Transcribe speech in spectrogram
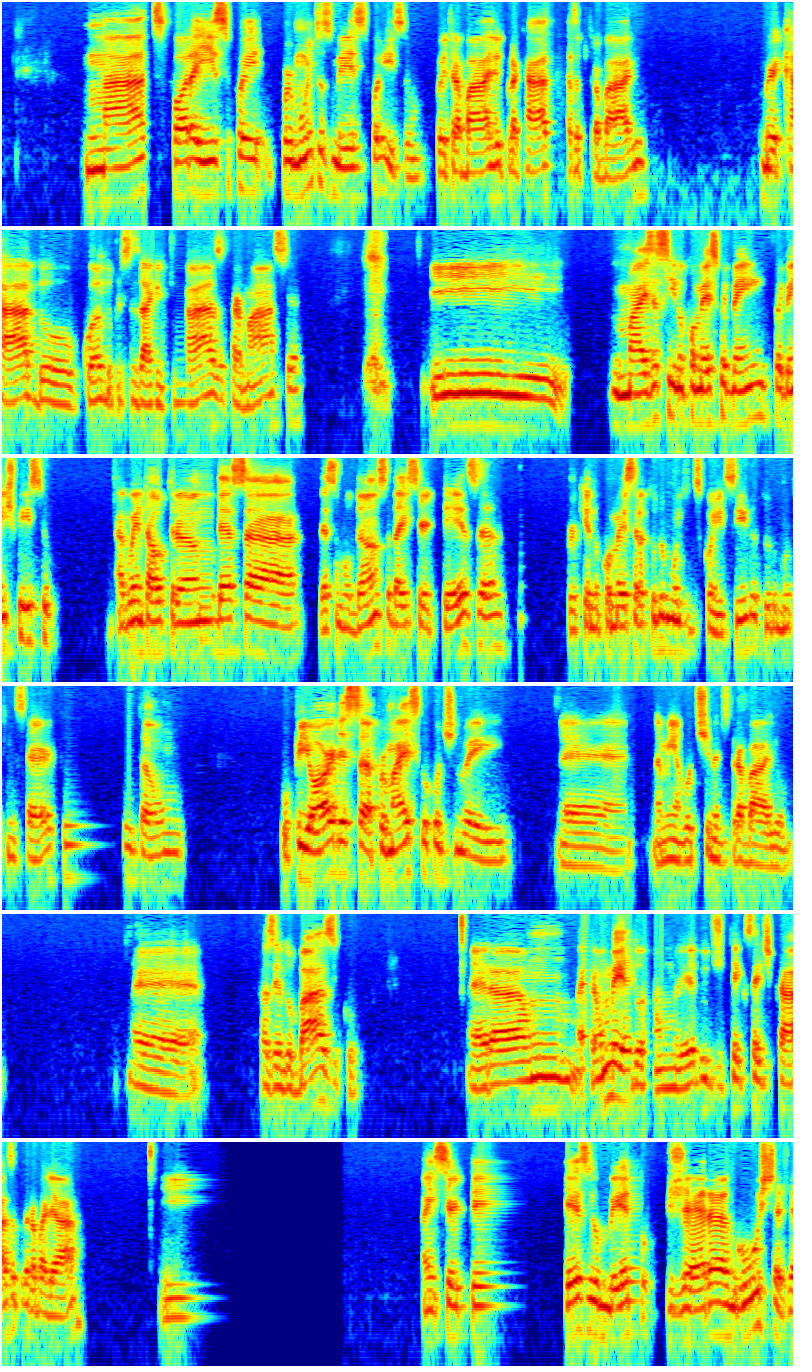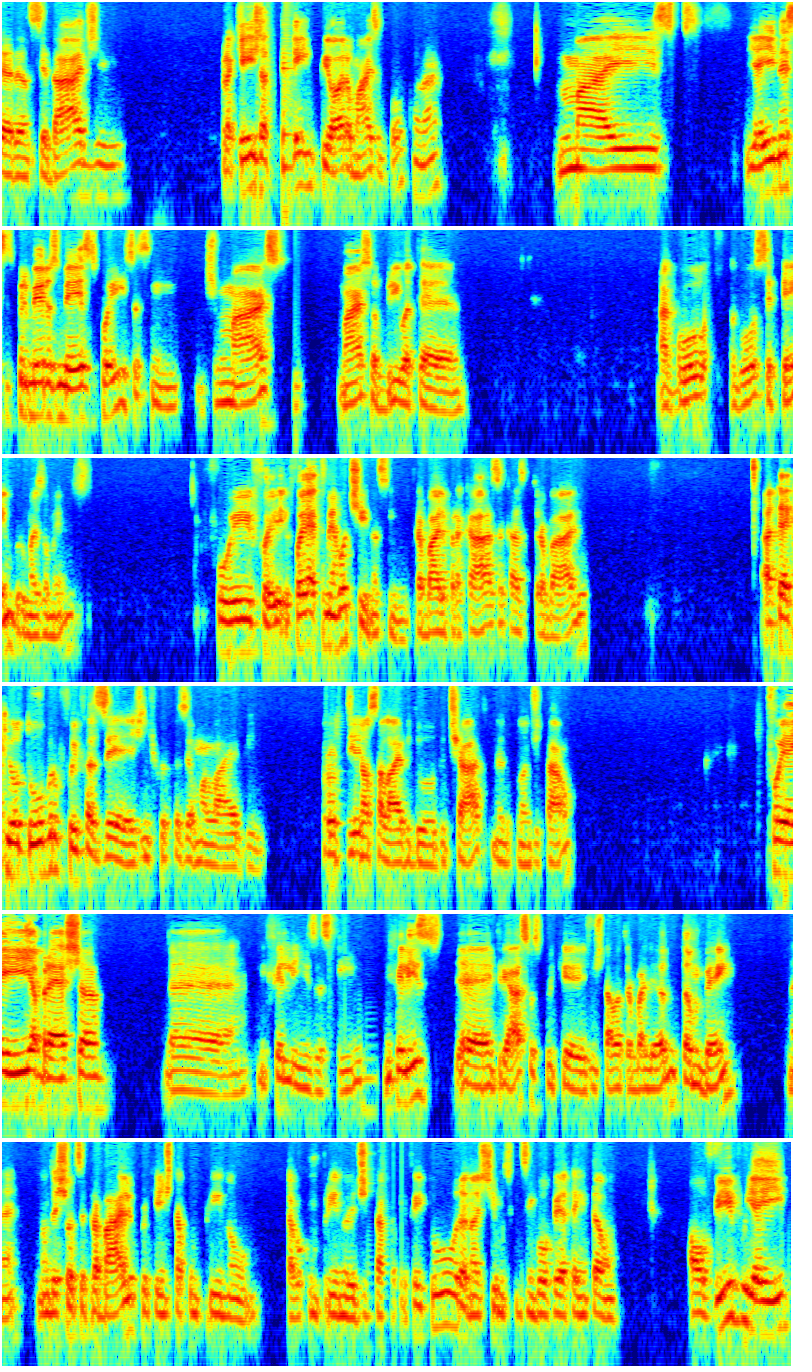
Mas, fora isso, foi por muitos meses foi isso. Foi trabalho para casa, casa para trabalho, mercado, quando precisar ir de casa, farmácia. E mas assim, no começo foi bem foi bem difícil aguentar o tranco dessa dessa mudança, da incerteza, porque no começo era tudo muito desconhecido, tudo muito incerto. Então, o pior dessa, por mais que eu continuei é, na minha rotina de trabalho é, fazendo o básico, era um, era um medo, um medo de ter que sair de casa para trabalhar e a incerteza e o medo gera angústia, gera ansiedade. Para quem já tem, piora mais um pouco, né? Mas e aí nesses primeiros meses foi isso, assim, de março, março, abril até agosto, agosto, setembro, mais ou menos. Foi foi foi essa minha rotina, assim, trabalho para casa, casa para trabalho. Até que em outubro fui fazer, a gente foi fazer uma live, produzir nossa live do, do teatro, né, do plano digital. Foi aí a brecha é, infeliz, assim. Infeliz, é, entre aspas, porque a gente estava trabalhando também, né? Não deixou de ser trabalho, porque a gente está cumprindo, estava cumprindo o edital da prefeitura, nós tínhamos que desenvolver até então ao vivo, e aí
